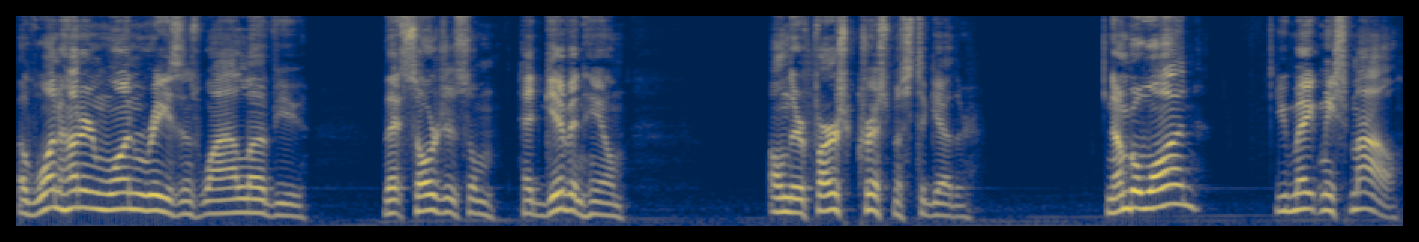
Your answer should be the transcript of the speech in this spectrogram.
of 101 reasons why I love you that Sorgesum had given him on their first Christmas together. Number one, you make me smile.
